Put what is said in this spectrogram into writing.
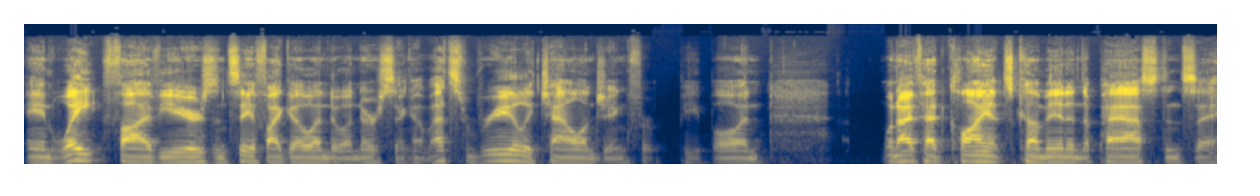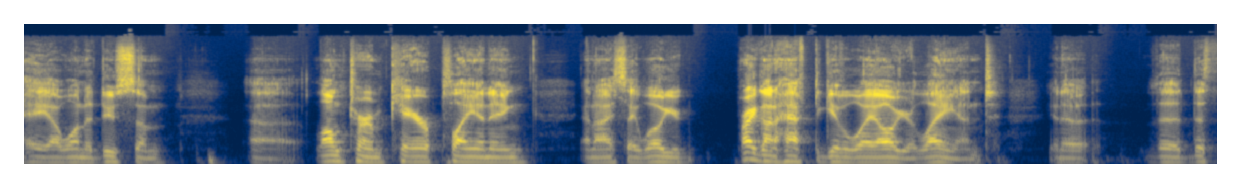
and wait five years and see if I go into a nursing home. That's really challenging for people. And when I've had clients come in in the past and say, hey, I want to do some uh, long term care planning, and I say, well, you're probably going to have to give away all your land. You know, the the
